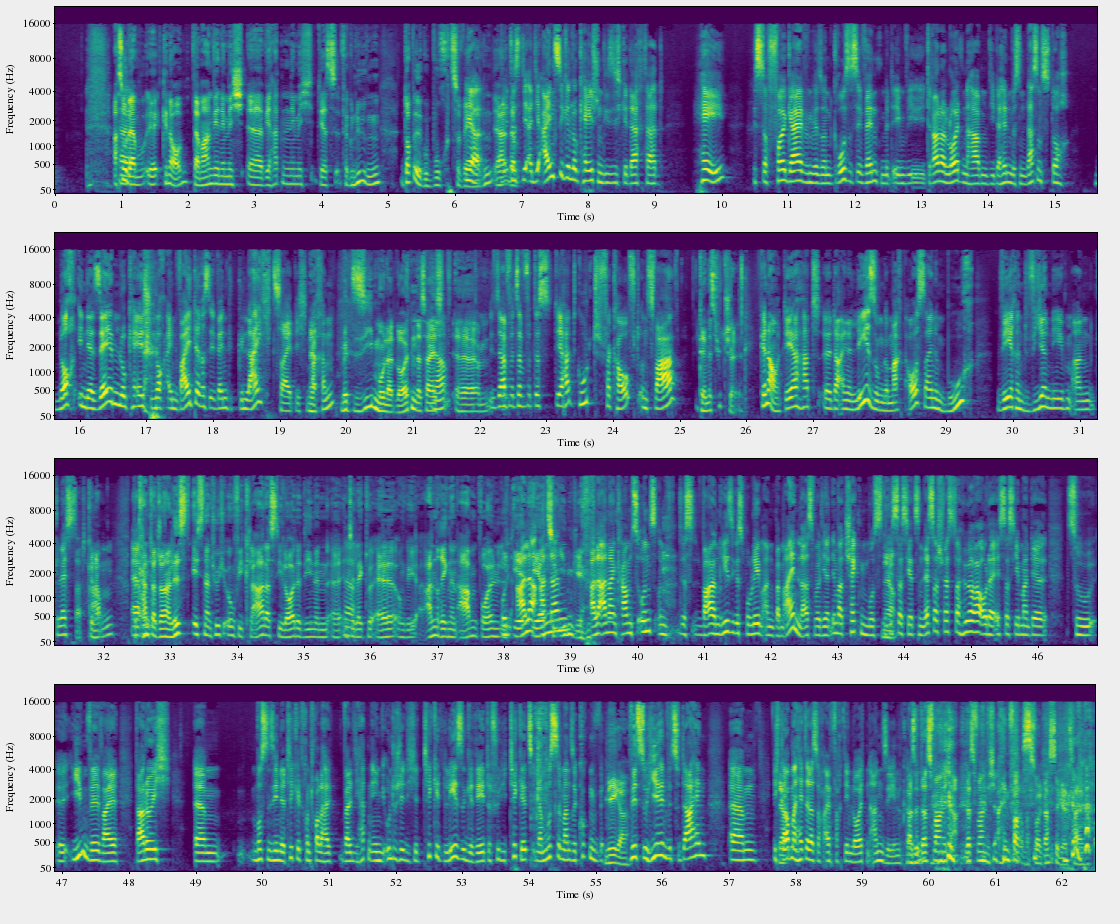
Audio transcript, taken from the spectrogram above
Ach so, da, äh, genau, da waren wir nämlich, äh, wir hatten nämlich das Vergnügen, doppelt gebucht zu werden. Ja, da- das ist die, die einzige Location, die sich gedacht hat, hey, ist doch voll geil, wenn wir so ein großes Event mit irgendwie 300 Leuten haben, die dahin müssen. Lass uns doch noch in derselben Location noch ein weiteres Event gleichzeitig machen. mit 700 Leuten, das heißt, ähm, Das, das, der hat gut verkauft und zwar Dennis Yücel. Genau, der hat äh, da eine Lesung gemacht aus seinem Buch, während wir nebenan gelästert Genau. haben. Äh, Bekannter Journalist ist natürlich irgendwie klar, dass die Leute, die einen äh, intellektuell irgendwie anregenden Abend wollen, und eher, alle eher zu ihm gehen. alle anderen kamen zu uns und das war ein riesiges Problem an, beim Einlass, weil die halt immer checken mussten, Ja. ist das jetzt ein Lästerschwesterhörer oder ist das jemand, der zu äh, ihm will, weil dadurch ähm, mussten sie in der Ticketkontrolle halt, weil die hatten irgendwie unterschiedliche Ticketlesegeräte für die Tickets und da musste man so gucken, Mega. willst du hierhin, willst du dahin? Ähm, ich Ja. glaube, man hätte das auch einfach den Leuten ansehen können. Also das war nicht, das war nicht einfach. Was soll das denn jetzt heißen?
